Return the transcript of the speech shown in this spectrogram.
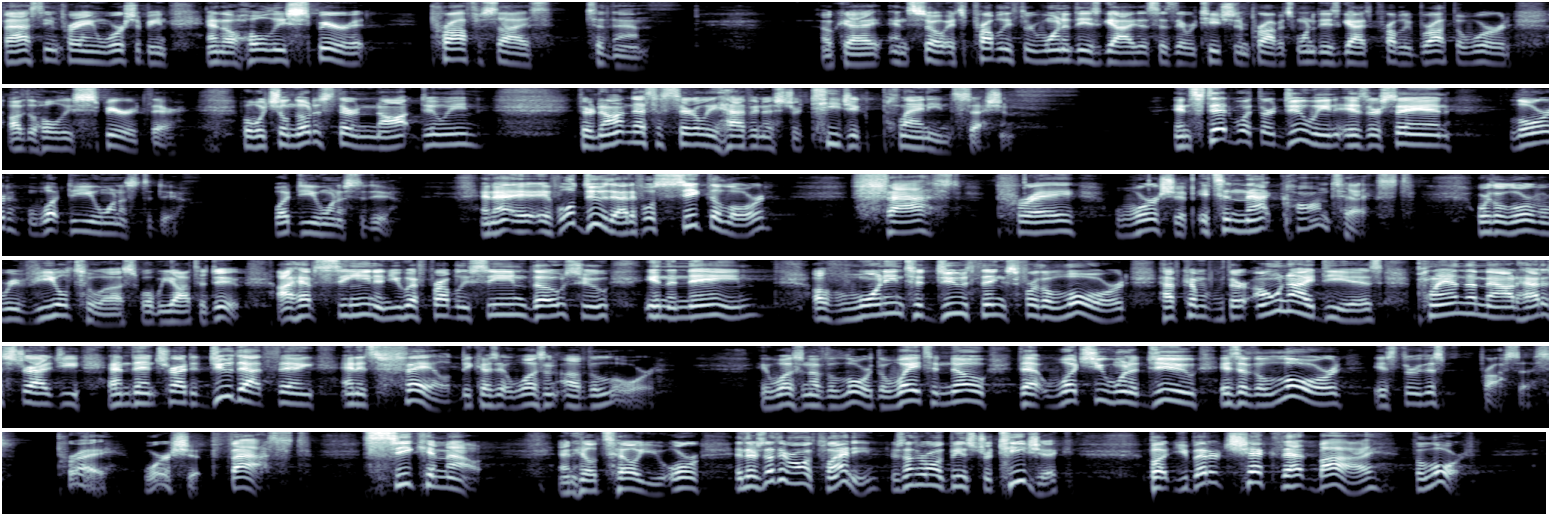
Fasting, praying, worshiping, and the Holy Spirit prophesies to them. Okay? And so it's probably through one of these guys that says they were teachers and prophets. One of these guys probably brought the word of the Holy Spirit there. But what you'll notice they're not doing, they're not necessarily having a strategic planning session. Instead, what they're doing is they're saying, Lord, what do you want us to do? What do you want us to do? And if we'll do that, if we'll seek the Lord, fast, pray, worship, it's in that context where the Lord will reveal to us what we ought to do. I have seen, and you have probably seen, those who, in the name of wanting to do things for the Lord, have come up with their own ideas, planned them out, had a strategy, and then tried to do that thing, and it's failed because it wasn't of the Lord. It wasn't of the Lord. The way to know that what you want to do is of the Lord is through this process pray, worship, fast, seek Him out, and He'll tell you. Or, and there's nothing wrong with planning, there's nothing wrong with being strategic. But you better check that by the Lord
